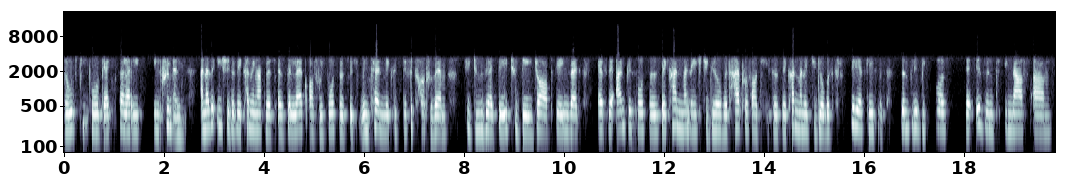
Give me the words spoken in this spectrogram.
those people get salary increments Another issue that they're coming up with is the lack of resources, which in turn makes it difficult for them to do their day-to-day job, saying that if there aren't resources, they can't manage to deal with high-profile cases, they can't manage to deal with serious cases simply because there isn't enough um,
